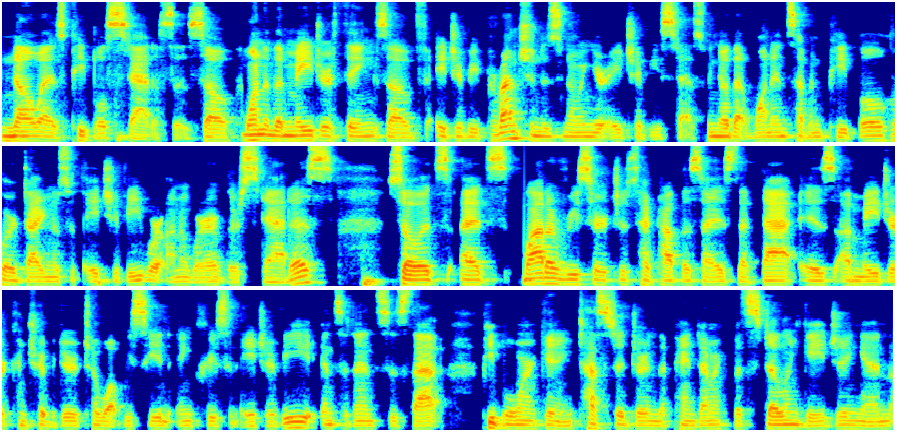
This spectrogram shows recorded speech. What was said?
know as people's statuses. So, one of the major things of HIV prevention is knowing your HIV status. We know that one in seven people who are diagnosed with HIV were unaware of their status. So, it's it's a lot of researchers hypothesize that that is a major contributor to what we see an increase in HIV incidence is that people weren't getting tested during the pandemic, but still engaging in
